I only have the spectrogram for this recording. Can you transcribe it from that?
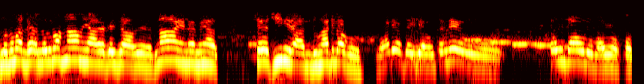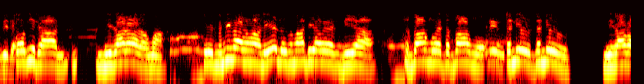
လူသမားလက်လူသမားငှားမရတဲ့ကိစ္စပဲငှားရင်လည်းမင်းဆယ်ချီးနေတာလူငါးတစ်ယောက်ကိုငါတို့စိတ်ရောတနေ့ဟို 3000လို့ဘာလို့ခေါ်ဖြစ်တာတော်ပြစ်တာနေသားကတော့မှဒီမနစ်ကတော့လေလူသမားတစ်ယောက်ရဲ့ဒီကတစ်ပေါင်းခွဲတစ်ပေါင်းကိုတနေ့ကိုတနေ့ကိုနေသားက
